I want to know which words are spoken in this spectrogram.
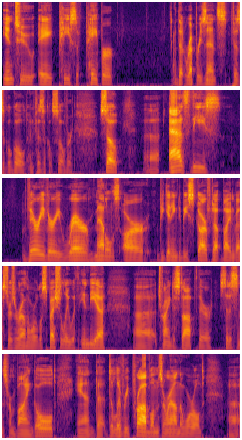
into a piece of paper that represents physical gold and physical silver. So, uh, as these very, very rare metals are beginning to be scarfed up by investors around the world, especially with India uh, trying to stop their citizens from buying gold and uh, delivery problems around the world. Uh,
